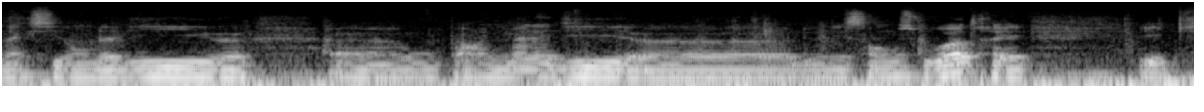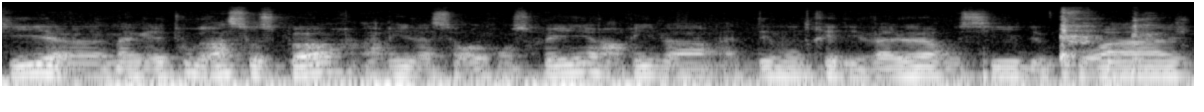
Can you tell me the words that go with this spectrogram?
un accident de la vie euh, ou par une maladie de naissance ou autre. Et, et qui, euh, malgré tout, grâce au sport, arrive à se reconstruire, arrive à, démontrer des valeurs aussi de courage,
